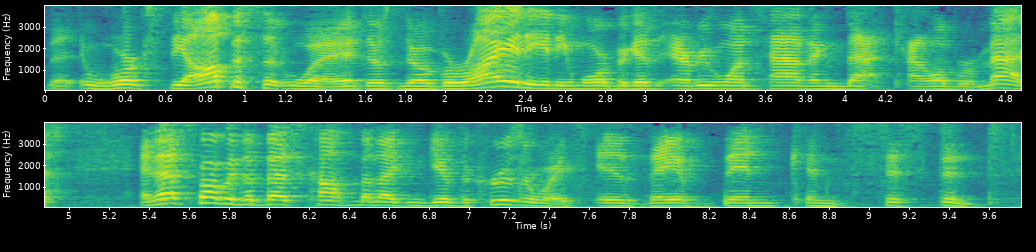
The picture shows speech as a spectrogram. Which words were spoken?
that works the opposite way. There's no variety anymore because everyone's having that caliber match. And that's probably the best compliment I can give the cruiserweights is they have been consistent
